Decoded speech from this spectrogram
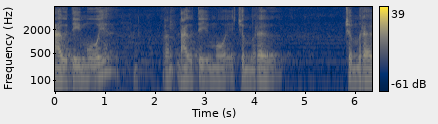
ដៅទី1រណ្ដៅទី1ជំរឿជំរឿ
